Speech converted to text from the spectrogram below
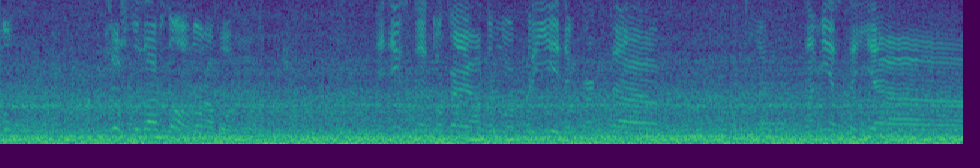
Ну, все, что должно, оно работает. Единственное, только я думаю, приедем, когда на место я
